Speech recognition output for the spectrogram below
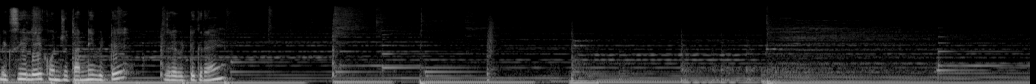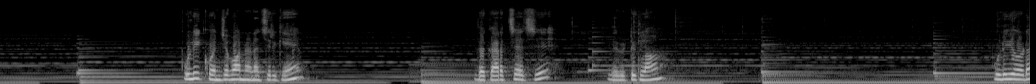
மிக்சியிலே கொஞ்சம் தண்ணி விட்டு இதில் விட்டுக்கிறேன். புளி கொஞ்சமாக நினச்சிருக்கேன். இதை கரைச்சாச்சு இதை விட்டுக்கலாம். புளியோட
